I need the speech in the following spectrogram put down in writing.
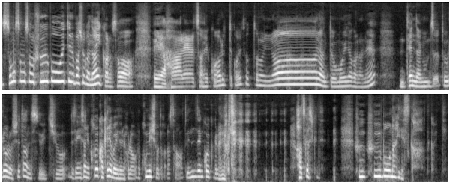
そもそもその風貌を置いてる場所がないからさ、えー、あれ、在庫あるって書いてあったのになぁ、なんて思いながらね、店内もずっとうろうろしてたんですよ、一応。で、店員さんに声かければいいのに、ほら、俺コミュ障だからさ、全然声かけられなくて恥ずかしくて、風、風貌ないですか？とか言って、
